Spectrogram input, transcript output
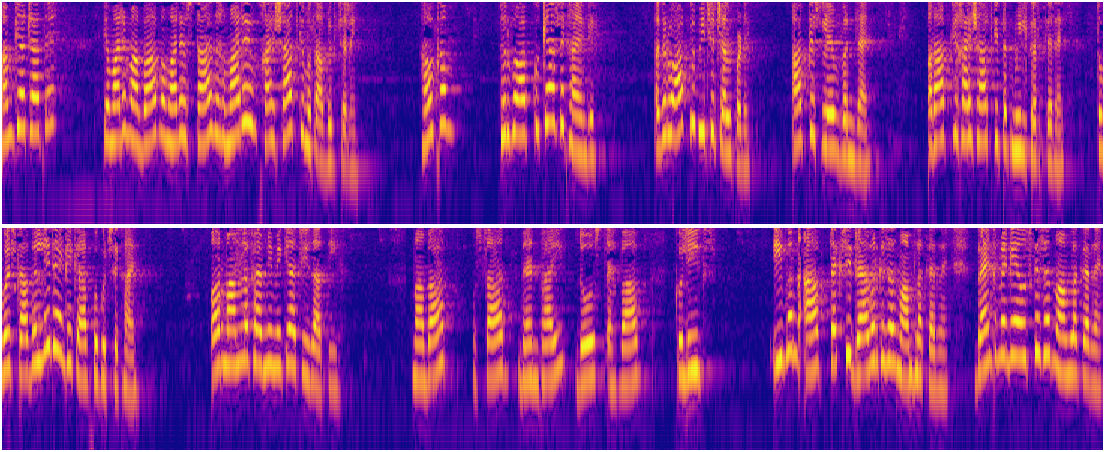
ہم کیا چاہتے ہیں؟ کہ ہمارے ماں باپ، ہمارے استاد، ہمارے خواہشات کے مطابق چلیں۔ ہاؤ کم پھر وہ آپ کو کیا سکھائیں گے؟ اگر وہ آپ کے پیچھے چل پڑے، آپ کے سلیب بن جائیں اور آپ کی خواہشات کی تکمیل کرتے رہیں، تو وہ اس قابل نہیں رہیں گے کہ آپ کو کچھ سکھائیں۔ اور معاملہ فہمی میں کیا چیز آتی ہے؟ ماں باپ استاد، بہن بھائی، دوست، احباب کولیگس ایون آپ ٹیکسی ڈرائیور کے ساتھ معاملہ کر رہے ہیں۔ بینک میں گئے، اس کے ساتھ معاملہ کر رہے ہیں۔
